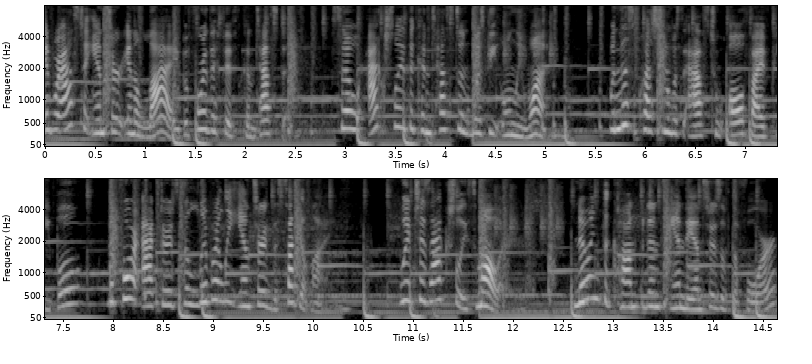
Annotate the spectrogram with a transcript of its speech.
and were asked to answer in a lie before the fifth contestant. So actually, the contestant was the only one. When this question was asked to all five people, the four actors deliberately answered the second line, which is actually smaller. Knowing the confidence and answers of the four,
